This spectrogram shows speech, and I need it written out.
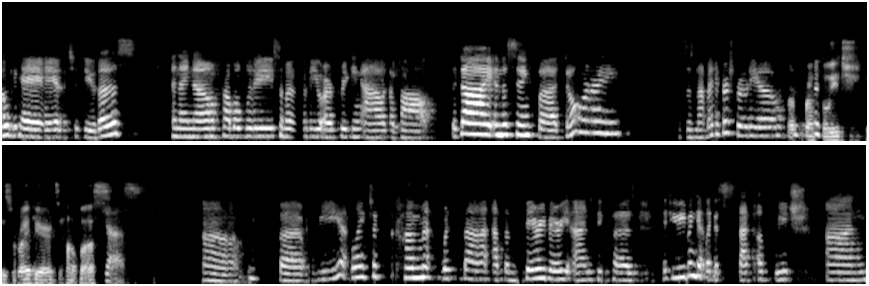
okay to do this. And I know probably some of you are freaking out about the dye in the sink, but don't worry. This is not my first rodeo. Our front bleach is right here to help us. Yes. Um, but we like to come with that at the very, very end because if you even get like a speck of bleach on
